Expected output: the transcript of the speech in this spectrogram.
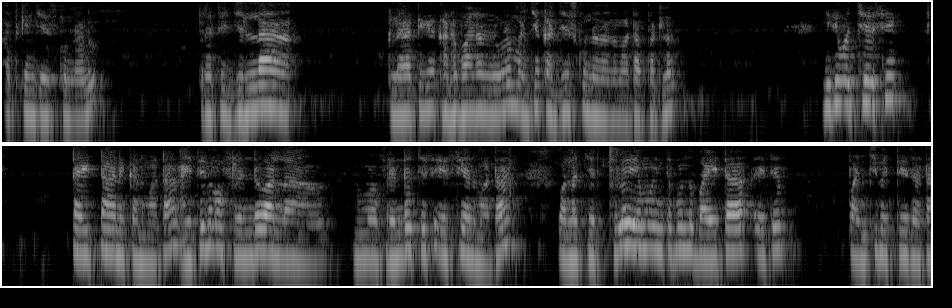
అతికించేసుకున్నాను. ప్రతి జిల్లా క్లారిటీగా కనబడాలని కూడా మంచిగా కట్ చేసుకున్నాను అనమాట అప్పట్లో. ఇది వచ్చేసి టైటానిక్ అనమాట అయితే ఇది మా ఫ్రెండ్ వాళ్ళ మా ఫ్రెండ్ వచ్చేసి ఎస్సీ అనమాట వాళ్ళ చర్చిలో ఏమో ఇంతకుముందు బయట అయితే పంచి పెట్టారట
